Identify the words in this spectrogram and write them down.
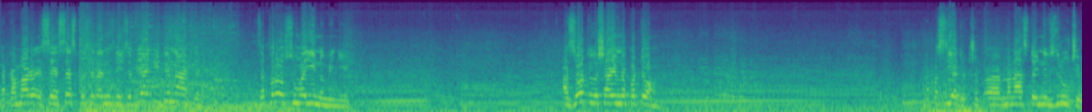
На Камаро ССС просто не здаються. Блядь, іди нахер. Запоров сумаїну мені. Азот лишаємо на потом. Напоследок, щоб е, мене не взручив.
